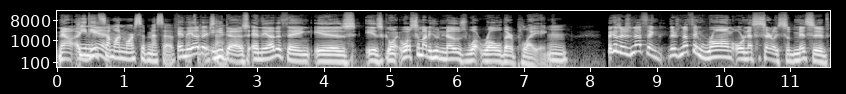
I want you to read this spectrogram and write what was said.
Now He again, needs someone more submissive. And the other he does, and the other thing is is going well somebody who knows what role they're playing. Mm. Because there's nothing there's nothing wrong or necessarily submissive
